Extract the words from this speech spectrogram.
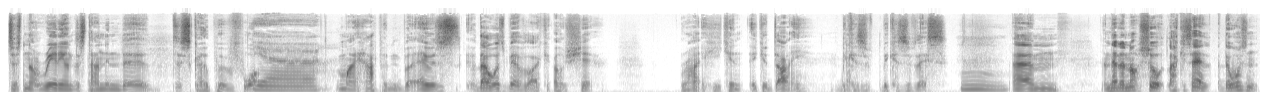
just not really understanding the the scope of what Yeah. might happen. But it was that was a bit of like, oh shit, right, he can he could die because of, because of this. Mm. Um, and then I'm not sure. Like I said, there wasn't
